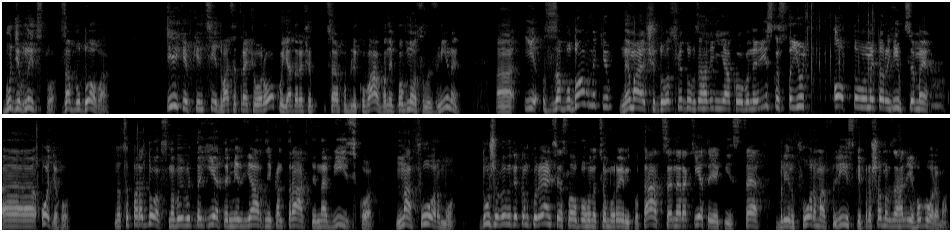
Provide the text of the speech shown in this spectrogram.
будівництво, забудова. Тільки в кінці 23-го року, я, до речі, це опублікував, вони повносили зміни. Е, і з забудовників, не маючи досвіду взагалі ніякого, вони різко стають оптовими торгівцями е, одягу. Ну це парадокс. Ну ви видаєте мільярдні контракти на військо, на форму. Дуже велика конкуренція, слава Богу, на цьому ринку. Та це не ракети якісь, це, блін, форма, фліски. Про що ми взагалі говоримо?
